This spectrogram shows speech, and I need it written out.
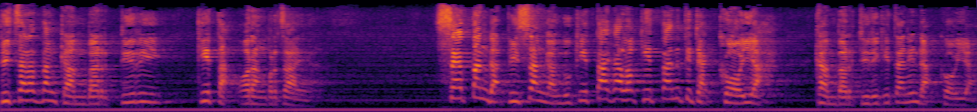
Bicara tentang gambar diri kita, orang percaya. Setan tidak bisa ganggu kita kalau kita ini tidak goyah. Gambar diri kita ini tidak goyah.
